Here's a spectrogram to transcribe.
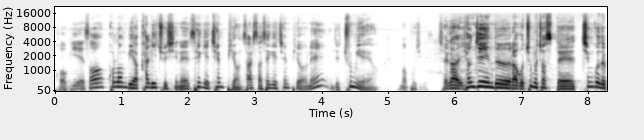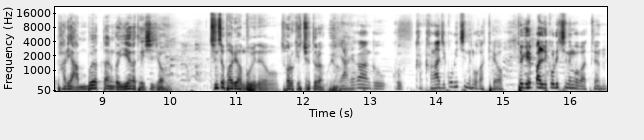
거기에서 콜롬비아 칼리 출신의 세계 챔피언, 살사 세계 챔피언의 이제 춤이에요. 한번 보시겠습니다. 제가 현지인들하고 춤을 췄을 때 친구들 발이 안 보였다는 거 이해가 되시죠? 진짜 발이 안 보이네요. 저렇게 추더라고요. 약간 그, 그 강- 강아지 꼬리 치는 것 같아요. 되게 빨리 꼬리 치는 것 같은.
